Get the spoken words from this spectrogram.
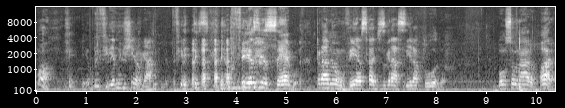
Bom, eu preferia não enxergar. Eu preferia, ter- eu preferia ser cego pra não ver essa desgraceira toda. Bolsonaro, olha,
